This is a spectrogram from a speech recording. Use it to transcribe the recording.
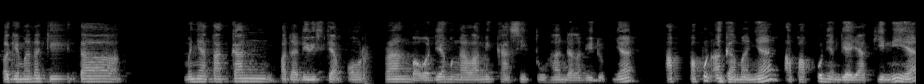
bagaimana kita menyatakan pada diri setiap orang bahwa dia mengalami kasih Tuhan dalam hidupnya, apa pun agamanya, apa pun yang dia yakini ya,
